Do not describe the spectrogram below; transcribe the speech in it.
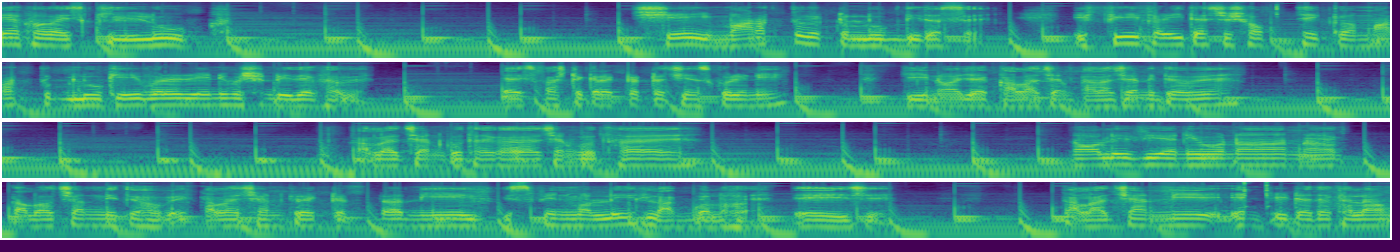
দেখো গাইস কি লুক সেই মারাত্মক একটা লুক দিতেছে। এই ফ্রি ফায়ার ইতিহাসে সব থেকে মারাত্মক লুক এইবারের অ্যানিমেশনটি দেখাবে। গাইস ফার্স্টে ক্যারেক্টারটা চেঞ্জ করে নি কি নয় যায় কালাচান কালাচান নিতে হবে। কালাচান কোথায় কালাচান কোথায়? নলিভিয়া নিব না না কালাচান নিতে হবে। কালাচান ক্যারেক্টারটা নিয়ে স্পিন মারলেই লাগ ভালো হয়। এই যে, কালাচান নিয়ে এন্ট্রিটা দেখালাম।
